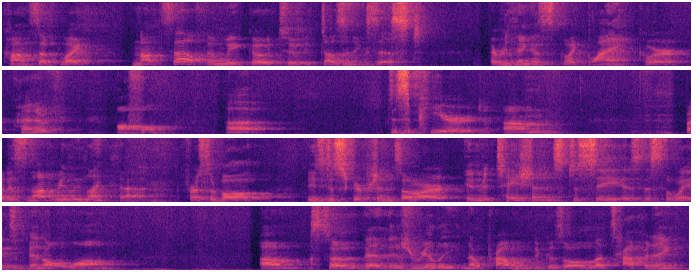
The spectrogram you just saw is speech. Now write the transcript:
concept like not self and we go to it doesn't exist. Everything is like blank or kind of awful, uh, disappeared. Um, but it's not really like that. First of all, these descriptions are invitations to see is this the way it's been all along? Um, so then there's really no problem because all that's happening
